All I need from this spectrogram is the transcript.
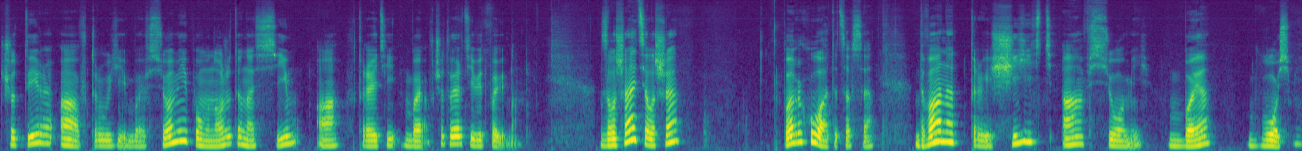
4а в другій, b в сьомій помножити на 7а в третій, b в четвертій, відповідно. Залишається лише порахувати це все. 2 на 3, 6а в сьомій, b в восьмій.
